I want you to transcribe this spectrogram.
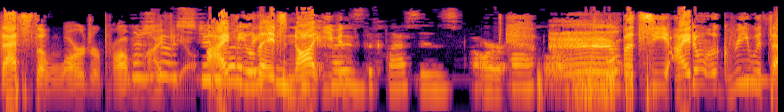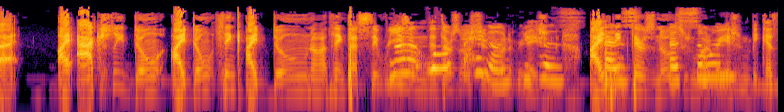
That's the larger problem, There's I no feel. I feel that it's not even. the classes are awful but see, I don't agree with that. I actually don't. I don't think. I do not think that's the reason no, that well, there's no student on, motivation. I think there's no as student someone- motivation because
